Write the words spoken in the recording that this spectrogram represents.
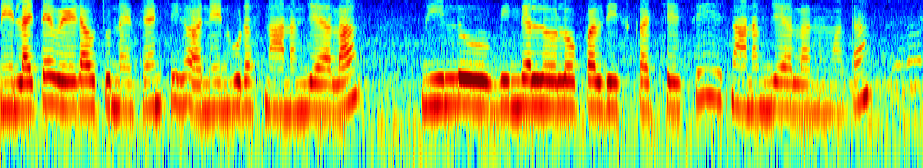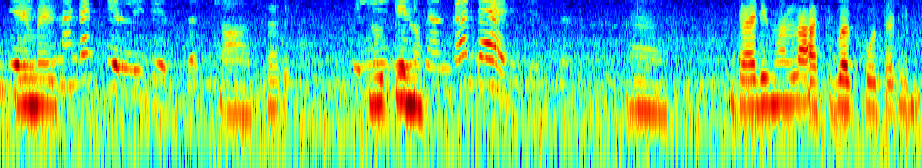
నీళ్ళైతే వేడవుతున్నాయి ఫ్రెండ్స్. ఇక నేను కూడా స్నానం చేయాలా? నీళ్ళు బిందెల్లో లోపల తీసుకొచ్చేసి స్నానం చేయాలన్నమాట. సరే. నువ్వు తిను. డాడీ మళ్ళీ ఆశీర్వాద్ పోతాడేమో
